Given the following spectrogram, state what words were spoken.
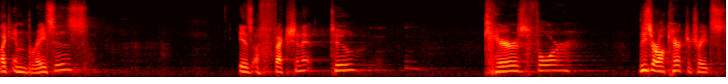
Like embraces, is affectionate to, cares for. These are all character traits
